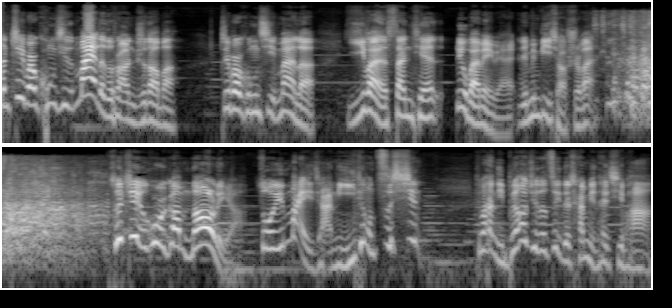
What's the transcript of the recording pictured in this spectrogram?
但这边空气卖了多少，你知道吗？这边空气卖了一万三千六百美元，人民币小十万。所以这个故事告诉我们道理啊，作为卖家，你一定要自信，对吧？你不要觉得自己的产品太奇葩。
